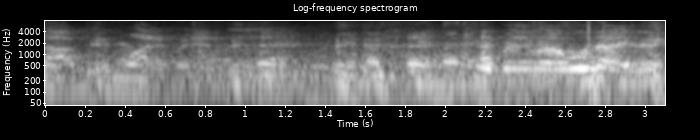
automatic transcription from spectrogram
สามเป็นนเลยเพื่อเป็นมาผู้ไทยเลย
